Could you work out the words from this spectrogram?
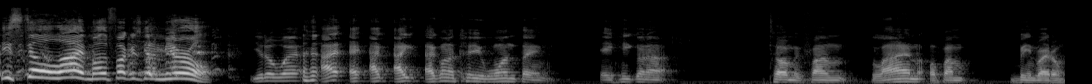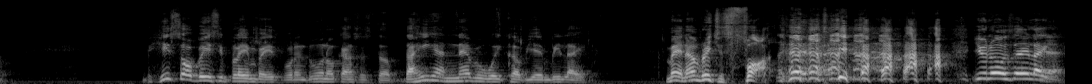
he's still alive. Motherfucker's got a mural. You know what? I I I I I gonna tell you one thing, and he gonna tell me if I'm lying or if I'm being right on. He's so busy playing baseball and doing all kinds of stuff that he had never wake up yet and be like, "Man, I'm rich as fuck." you know what I'm saying? Like,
